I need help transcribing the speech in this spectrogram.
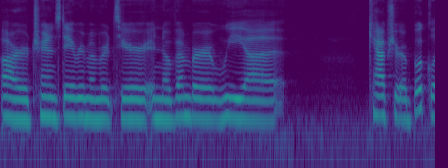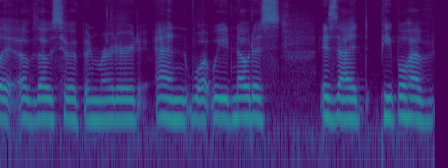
our Trans Day of Remembrance here in November, we uh, capture a booklet of those who have been murdered, and what we notice is that people have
